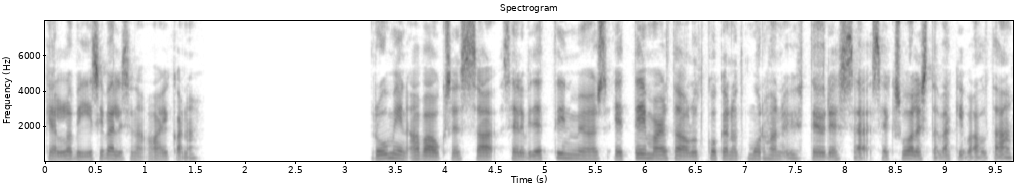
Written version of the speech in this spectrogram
kello viisi välisenä aikana. Ruumiin avauksessa selvitettiin myös, ettei Marta ollut kokenut murhan yhteydessä seksuaalista väkivaltaa.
